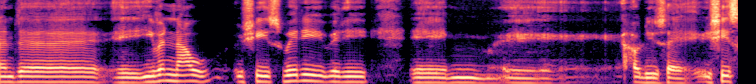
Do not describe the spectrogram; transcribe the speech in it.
and uh, even now she is very very um, uh, how do you say? She's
